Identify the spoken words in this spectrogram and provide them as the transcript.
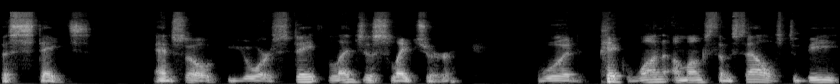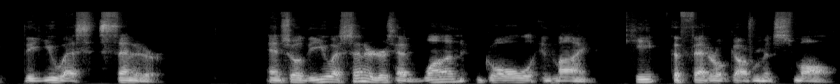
the states. And so your state legislature would pick one amongst themselves to be the US senator. And so the US senators had one goal in mind keep the federal government small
